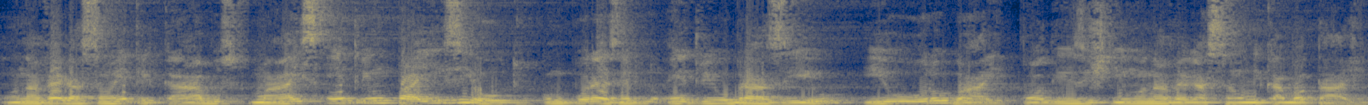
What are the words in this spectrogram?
uma navegação entre cabos, mas entre um país país e outro, como por exemplo entre o Brasil e o Uruguai. Pode existir uma navegação de cabotagem,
